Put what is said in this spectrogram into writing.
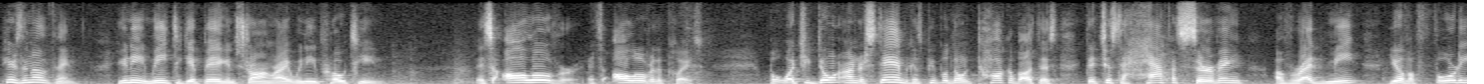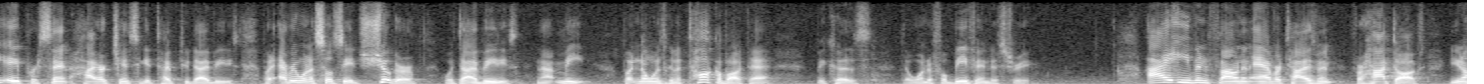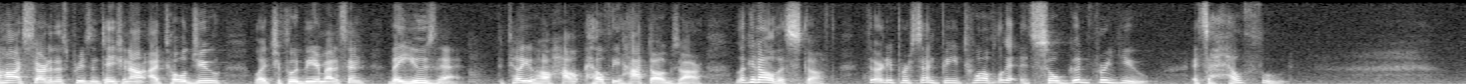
Here's another thing. You need meat to get big and strong, right? We need protein. It's all over. It's all over the place. But what you don't understand, because people don't talk about this, that just a half a serving of red meat, you have a 48% higher chance to get type 2 diabetes. But everyone associates sugar with diabetes, not meat. But no one's going to talk about that because the wonderful beef industry. I even found an advertisement for hot dogs. You know how I started this presentation out? I told you, let your food be your medicine. They use that to tell you how, how healthy hot dogs are. Look at all this stuff 30% B12. Look at it, it's so good for you. It's a health food.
